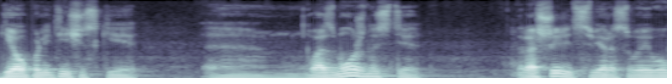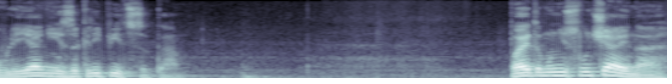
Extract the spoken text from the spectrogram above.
геополитические э, возможности, расширить сферу своего влияния и закрепиться там. Поэтому не случайно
